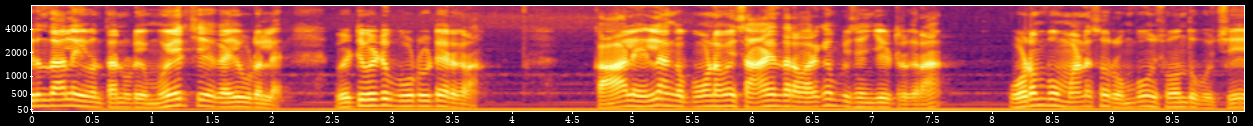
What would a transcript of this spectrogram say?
இருந்தாலும் இவன் தன்னுடைய முயற்சியை கைவிடலை. வெட்டி வெட்டி போட்டுக்கிட்டே இருக்கிறான். காலையில் அங்கே போனவன் சாயந்தரம் வரைக்கும் இப்படி செஞ்சுக்கிட்டு இருக்கிறான். உடம்பும் மனசும் ரொம்பவும் சோர்ந்து போச்சு.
